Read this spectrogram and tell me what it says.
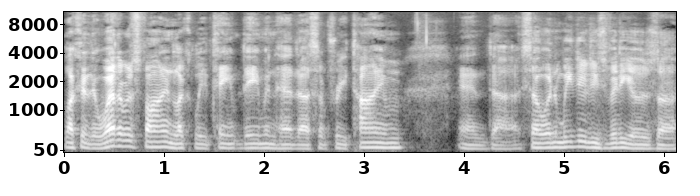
luckily the weather was fine. Luckily Damon had uh, some free time. And uh, so when we do these videos, uh,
